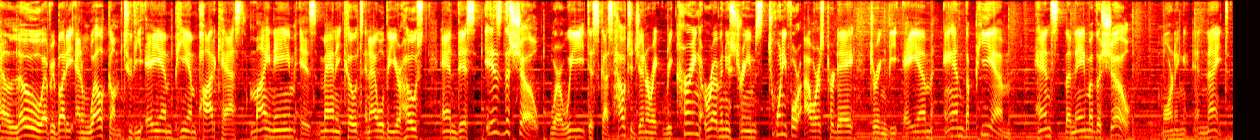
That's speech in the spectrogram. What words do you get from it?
Hello, everybody, and welcome to the AMPM podcast. My name is Manny Coates, and I will be your host. And this is the show where we discuss how to generate recurring revenue streams 24 hours per day during the AM and the PM. Hence the name of the show, Morning and Night.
